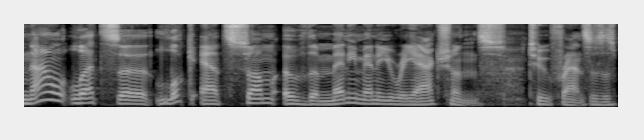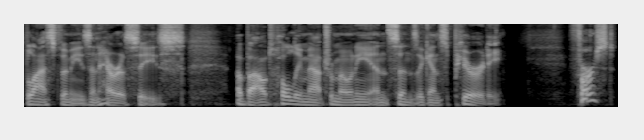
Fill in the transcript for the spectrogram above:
now let's uh, look at some of the many, many reactions to Francis's blasphemies and heresies about holy matrimony and sins against purity. First,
